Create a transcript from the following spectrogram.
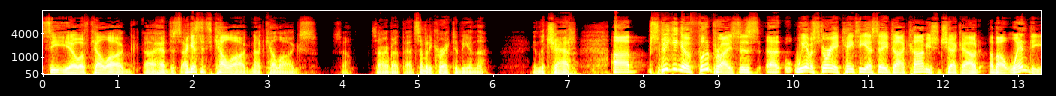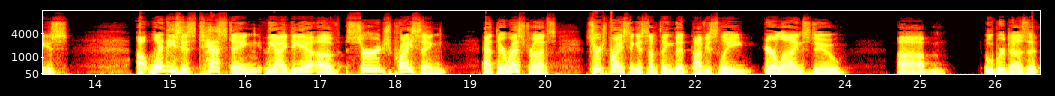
CEO of Kellogg uh, had to say. I guess it's Kellogg, not Kellogg's. So sorry about that. Somebody corrected me in the in the chat. Uh, speaking of food prices, uh, we have a story at ktsa.com you should check out about Wendy's. Uh, Wendy's is testing the idea of surge pricing at their restaurants. Surge pricing is something that obviously airlines do. Um, Uber does it.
